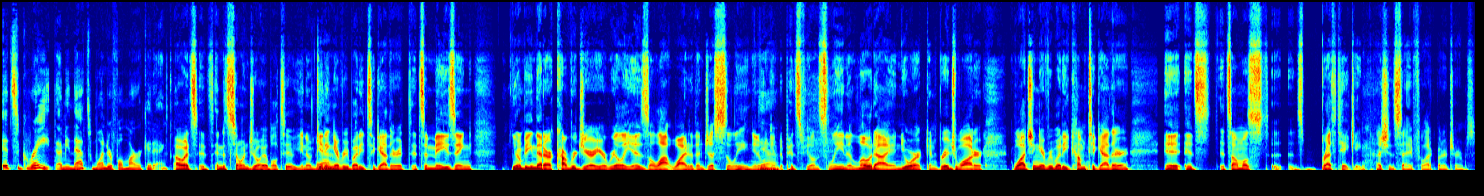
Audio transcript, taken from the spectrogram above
it's great. I mean, that's wonderful marketing. Oh, it's it's and it's so enjoyable too. You know, getting Yeah. everybody together. It, it's amazing. You know, being that our coverage area really is a lot wider than just Saline. You know, we get into Pittsfield and Saline and Lodi and York and Bridgewater. Watching everybody come together, it, it's it's almost it's breathtaking. I should say, for lack of better terms.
